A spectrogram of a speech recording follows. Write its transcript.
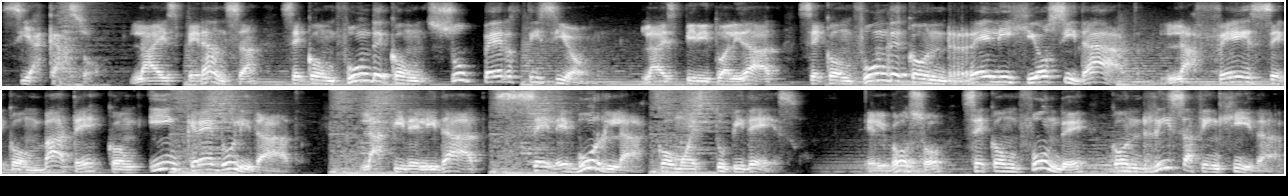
si acaso. La esperanza se confunde con superstición. La espiritualidad se confunde con religiosidad. La fe se combate con incredulidad. La fidelidad se le burla como estupidez. El gozo se confunde con risa fingida.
